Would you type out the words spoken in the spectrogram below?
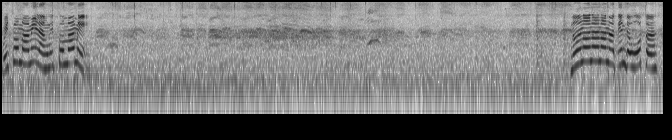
Wait po, mami lang. Wait po, mami. No, no, no, no, not in the water.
